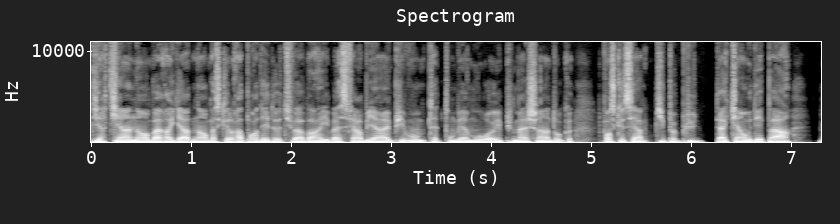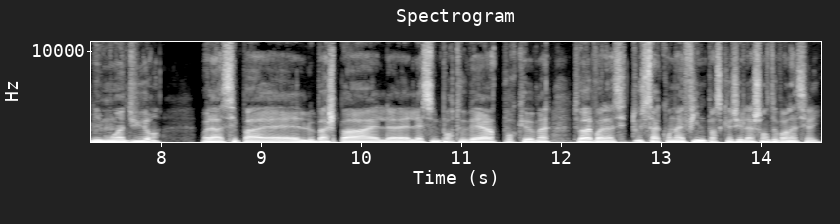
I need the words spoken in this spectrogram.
dire tiens, non, bah regarde, non, parce que le rapport des deux, tu vas voir, il va se faire bien et puis ils vont peut-être tomber amoureux et puis machin. Donc je pense que c'est un petit peu plus taquin au départ, mais moins dur. Voilà, c'est pas, elle le bâche pas, elle, elle laisse une porte ouverte pour que, tu vois, voilà, c'est tout ça qu'on affine parce que j'ai la chance de voir la série.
